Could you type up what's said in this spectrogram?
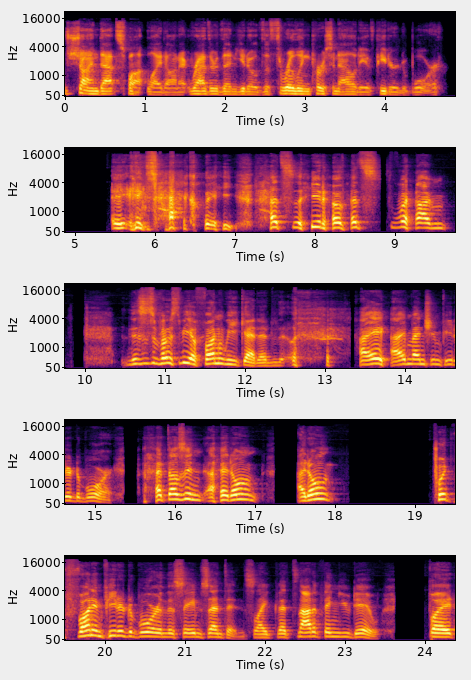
shine that spotlight on it rather than, you know, the thrilling personality of Peter DeBoer. Exactly. That's you know, that's what I'm this is supposed to be a fun weekend and I I mentioned Peter DeBoer. That doesn't I don't I don't put fun and Peter DeBoer in the same sentence. Like that's not a thing you do. But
